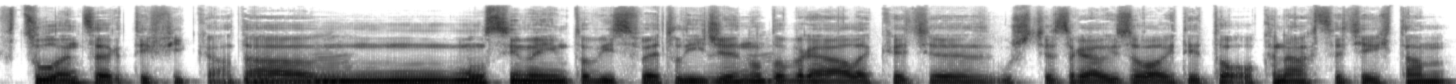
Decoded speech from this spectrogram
chcú len certifikát a Mhm. musíme im to vysvetliť, že no Mhm. dobré, ale keď e, už ste zrealizovali tieto okná, chcete ich tam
